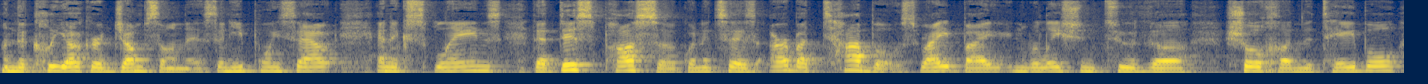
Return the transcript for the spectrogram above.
And the Kli Yakar jumps on this and he points out and explains that this pasuk, when it says arba tabos, right, by in relation to the shulchan, the table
